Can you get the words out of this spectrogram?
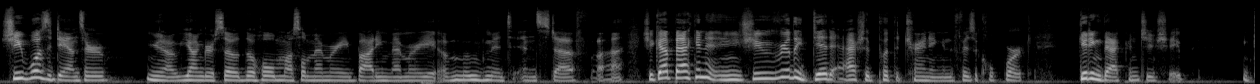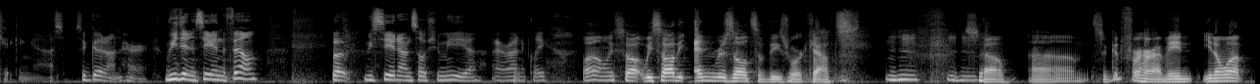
she was a dancer, you know, younger, so the whole muscle memory, body memory of movement and stuff. Uh, she got back in it, and she really did actually put the training and the physical work getting back into shape and kicking ass. So good on her. We didn't see it in the film, but we see it on social media, ironically. Well, we saw we saw the end results of these workouts. Mm-hmm, So, um, so good for her. I mean, you know what?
